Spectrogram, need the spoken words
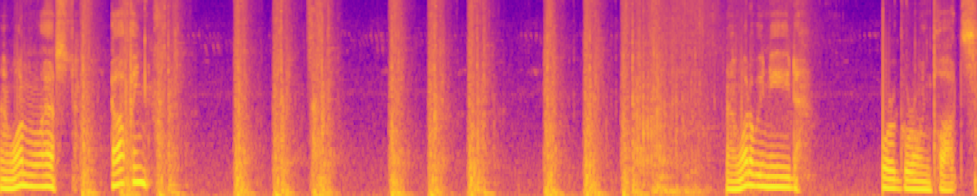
And one last chopping. And what do we need for growing plots?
